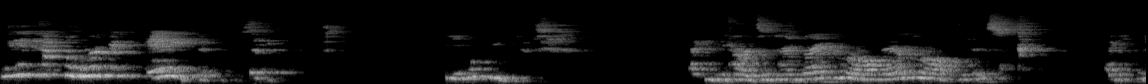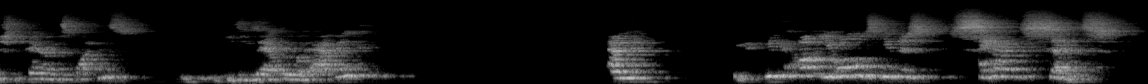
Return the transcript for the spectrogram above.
They didn't have to work at anything except be obedient. That can be hard sometimes, right? We were all there, we were all kids. I to push the parents' buttons, which is exactly what happened. And you, can, this sad sense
